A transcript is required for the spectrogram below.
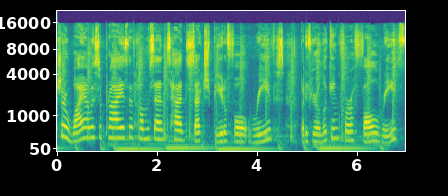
Sure why I was surprised that HomeSense had such beautiful wreaths, but if you're looking for a fall wreath,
